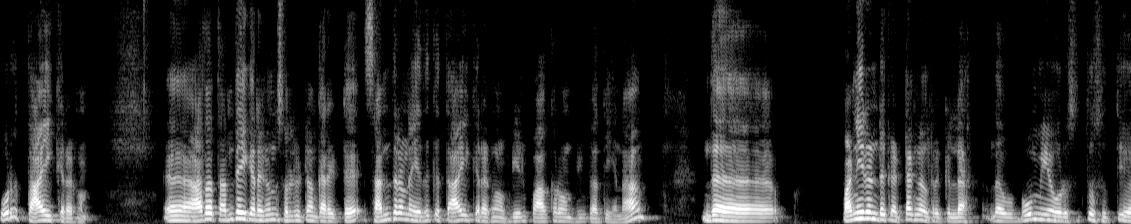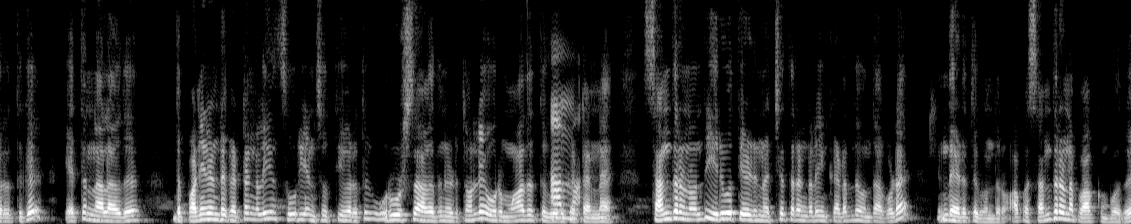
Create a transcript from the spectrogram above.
ஒரு தாய் கிரகம். அதை தந்தை கிரகம்னு சொல்லிட்டோம் கரெக்டு சந்திரனை எதுக்கு தாய் கிரகம் அப்படின்னு பார்க்குறோம் அப்படின்னு பார்த்தீங்கன்னா இந்த பன்னிரெண்டு கட்டங்கள் இருக்குல்ல இந்த பூமியை ஒரு சுற்று சுற்றி வர்றதுக்கு எத்தனை நாள் ஆகுது இந்த பன்னிரெண்டு கட்டங்களையும் சூரியன் சுற்றி வர்றதுக்கு ஒரு வருஷம் ஆகுதுன்னு எடுத்தோம் இல்லையா ஒரு மாதத்துக்கு ஒரு. கட்டம்னு. சந்திரன் வந்து இருபத்தேழு நட்சத்திரங்களையும் கடந்து வந்தால் கூட இந்த இடத்துக்கு வந்துடும் அப்போ சந்திரனை பார்க்கும்போது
